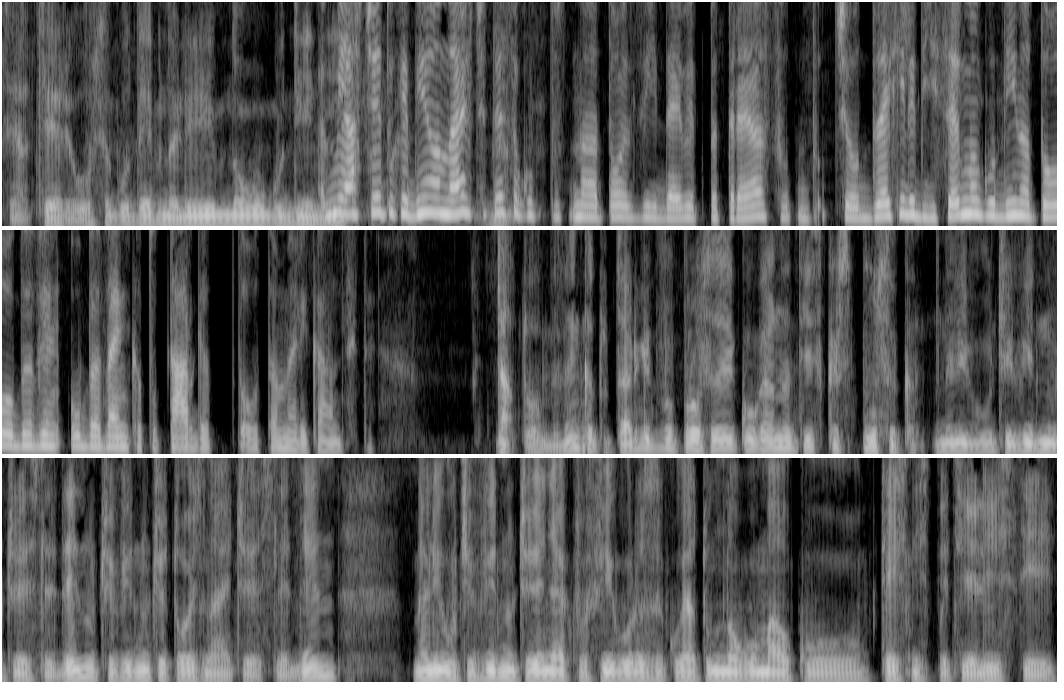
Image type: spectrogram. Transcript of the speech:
Сега ЦРУ са го дебнали много години. Ами аз четох един знаеш, че да. те са го на този Дейвид Петреас, че от 2007 година той е обявен, обявен като таргет от американците. Да, то е обявен като таргет. Въпросът е кога натискаш спусъка. Нали, очевидно, че е следен, очевидно, че той знае, че е следен. Нали, очевидно, че е някаква фигура, за която много малко тесни специалисти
